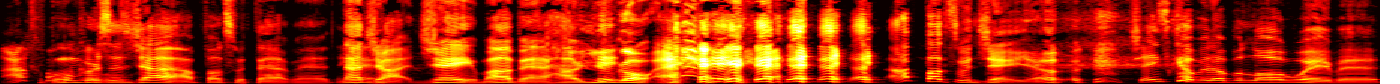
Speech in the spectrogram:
I Kaboom versus Ja. I fucks with that, man. Not Yeah. Ja. Jay, my bad. How you go? I fucks with Jay, yo. Jay's coming up a long way, man.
